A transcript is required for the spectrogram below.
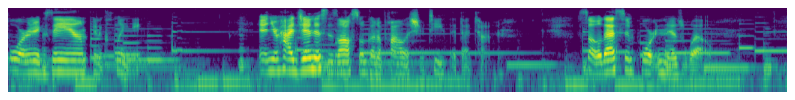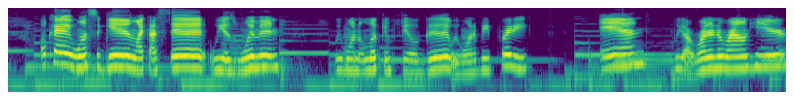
for an exam and a cleaning. And your hygienist is also going to polish your teeth at that time. So that's important as well. Okay, once again, like I said, we as women, we want to look and feel good. We want to be pretty. And we are running around here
